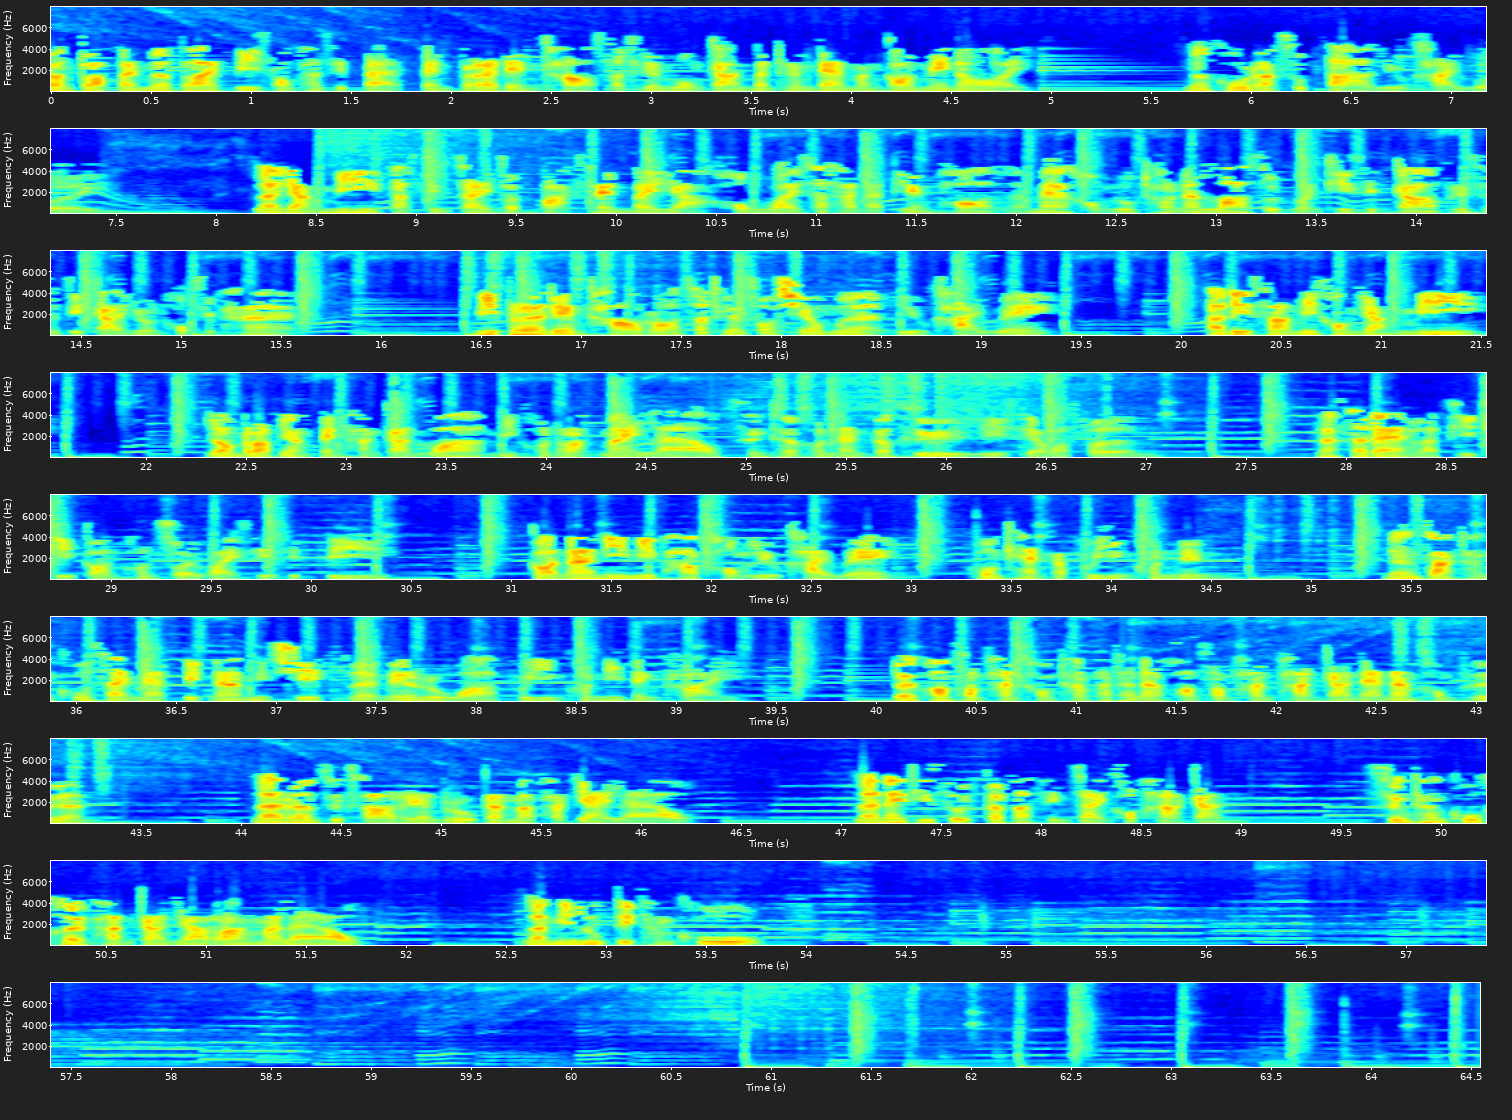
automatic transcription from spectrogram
ย้อนกลับไปเมื่อปลายปี 2018 เป็นประเด็นข่าวสะเทือนวงการบันเทิงแดนมังกรไม่น้อย เมื่อคู่รักซุปตาหลิวขายเวยและอย่างมี่ตัดสินใจจดปากเซ็นใบหย่าคงไว้สถานะเพียงพ่อและแม่ของลูกเท่านั้นล่าสุดวันที่ 19 พฤศจิกายน 65 มีประเด็นข่าวร้อนสะเทือนโซเชียลเมื่อหลิวขายเว่ยอดีตสามีของหยางมี่ยอมรับอย่างเป็นทางการว่ามีคนรักใหม่แล้ว ซึ่งเธอคนนั้นก็คือลีเซียวเฟิง นักแสดงและพิธีกรคนสวยวัย 40 ปี ก่อนหน้านี้มีภาพของหลิวคายเว่ยควงแขนกับผู้หญิงคนหนึ่ง เนื่องจากทั้งคู่ใส่แมสปิดหน้ามิชิดเลยไม่รู้ว่าผู้หญิงคนนี้เป็นใคร โดยความสัมพันธ์ของทางพัฒนาความสัมพันธ์ผ่านการแนะนำของเพื่อน และเริ่มศึกษาเรียนรู้กันมาพักใหญ่แล้ว และในที่สุดก็ตัดสินใจคบหากัน ซึ่งทั้งคู่เคยผ่านการหย่าร้างมาแล้ว และมีลูกติดทั้งคู่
